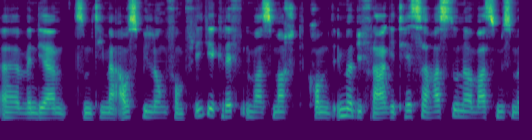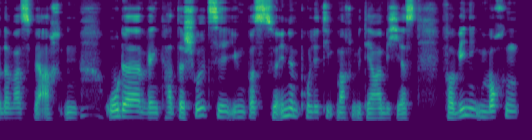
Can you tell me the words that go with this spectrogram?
äh, wenn der zum Thema Ausbildung von Pflegekräften was macht, kommt immer die Frage, Tessa, hast du noch was, müssen wir da was beachten? Oder wenn Katha Schulze irgendwas zur Innenpolitik macht, mit der habe ich erst vor wenigen Wochen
